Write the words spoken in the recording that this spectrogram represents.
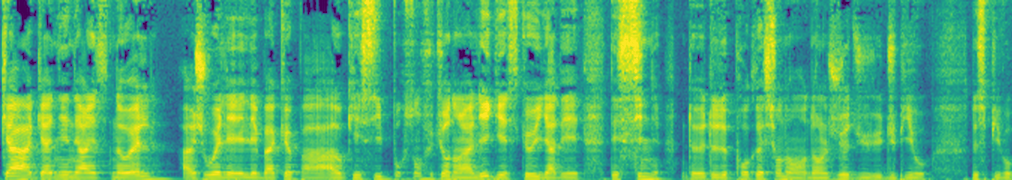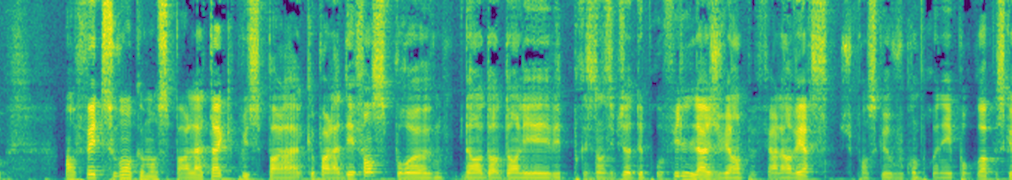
qu'a gagné Nerlens Noël à jouer les, les backups à, à OKC pour son futur dans la ligue. Est-ce qu'il y a des, signes de, progression dans, dans le jeu du, du pivot, de ce pivot? En fait, souvent on commence par l'attaque plus que par la défense. Pour euh, dans les précédents épisodes de profil, là, je vais un peu faire l'inverse. Je pense que vous comprenez pourquoi, parce que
